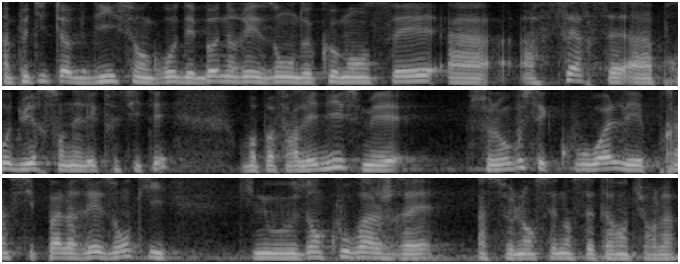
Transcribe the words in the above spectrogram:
un petit top 10 en gros des bonnes raisons de commencer à, faire, à produire son électricité. On va pas faire les 10, mais selon vous, c'est quoi les principales raisons qui, qui nous encourageraient à se lancer dans cette aventure-là?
